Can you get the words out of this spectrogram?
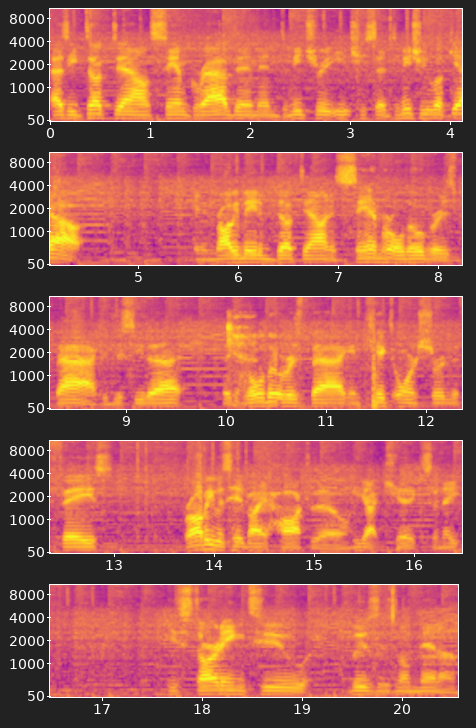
as he ducked down, Sam grabbed him and Dimitri, she said, Dimitri, look out. And Robbie made him duck down and Sam rolled over his back. Did you see that? Like Yeah. rolled over his back and kicked Orange Shirt in the face. Robbie was hit by a hawk though. He got kicked. So Nate, he's starting to lose his momentum.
